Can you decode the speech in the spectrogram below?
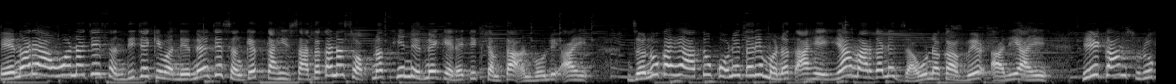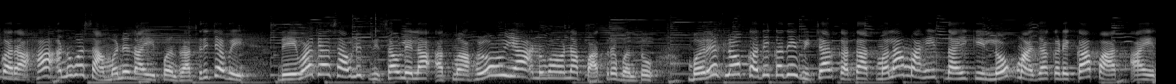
येणाऱ्या आव्हानाचे संधीचे किंवा निर्णयाचे संकेत काही साधकांना स्वप्नात ही निर्णय घेण्याची क्षमता अनुभवली आहे. जणू काही आतून कोणीतरी म्हणत आहे या मार्गाने जाऊ नका वेळ आली आहे. हे काम सुरू करा. हा अनुभव सामान्य नाही पण रात्रीच्या वेळी देवाच्या सावलीत विसावलेला आत्मा हळूहळू या अनुभवांना पात्र बनतो. बरेच लोक कधी कधी विचार करतात मला माहीत नाही की लोक माझ्याकडे का पाहत आहेत.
